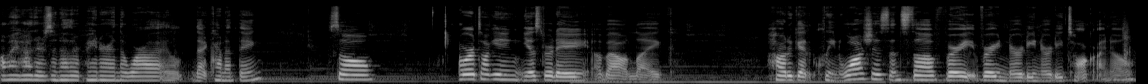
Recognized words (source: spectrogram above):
oh my god there's another painter in the world that kind of thing. So we were talking yesterday about like how to get clean washes and stuff. Very very nerdy nerdy talk I know.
